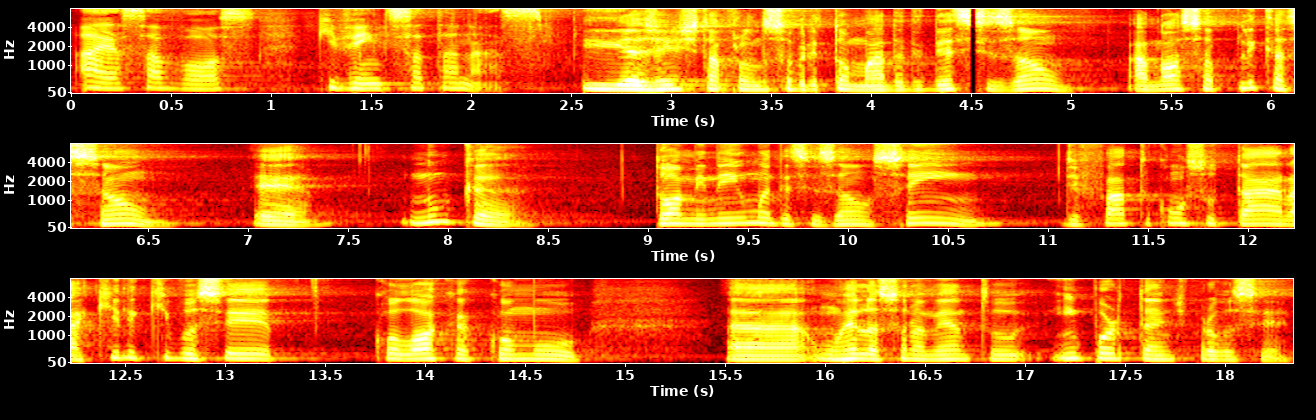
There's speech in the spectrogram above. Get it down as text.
a essa voz que vem de Satanás. E a gente está falando sobre tomada de decisão, a nossa aplicação é nunca tome nenhuma decisão sem, de fato, consultar aquilo que você coloca como uh, um relacionamento importante para você.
